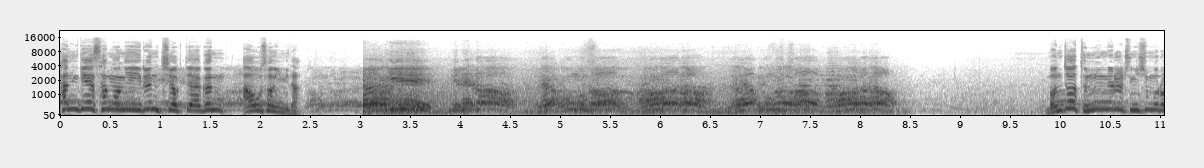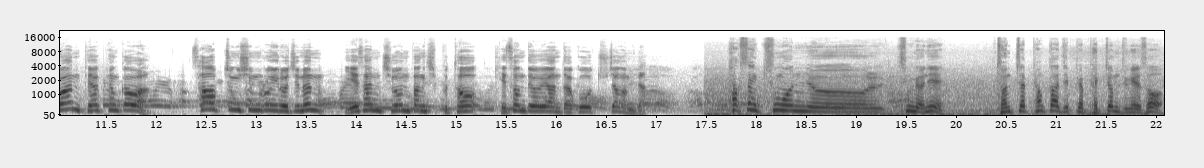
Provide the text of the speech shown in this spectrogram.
한계 상황에 이른 지역 대학은 아우성입니다. 여기 미래다 대학 공무성 강화하자 대학 공무성 강화하자 먼저 등록률을 중심으로 한 대학 평가와 사업 중심으로 이뤄지는 예산 지원 방식부터 개선되어야 한다고 주장합니다. 학생 충원율 측면이 전체 평가 지표 100점 중에서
